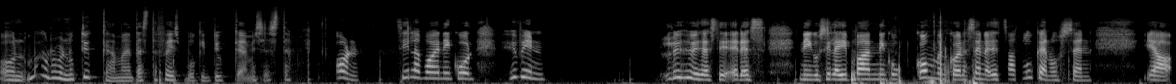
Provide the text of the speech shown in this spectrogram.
on, mä oon ruvennut tykkäämään tästä Facebookin tykkäämisestä. On. Sillä voi niin kuin hyvin lyhyesti edes, niin kuin sillä ei vaan niin kuin kommunikoida sen, että sä oot lukenut sen ja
